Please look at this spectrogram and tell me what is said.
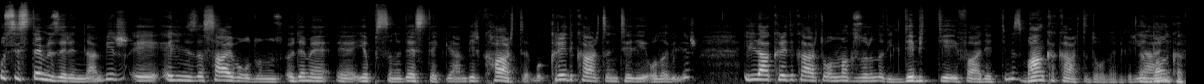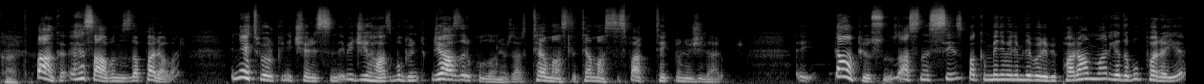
Bu sistem üzerinden bir e, elinizde sahip olduğunuz ödeme e, yapısını destekleyen bir kartı, bu kredi kartı niteliği olabilir. İlla kredi kartı olmak zorunda değil. Debit diye ifade ettiğimiz banka kartı da olabilir. Ya Yani banka kartı. Banka hesabınızda para var. Network'ün içerisinde bir cihaz. Bugün cihazları kullanıyoruz artık. Temaslı, temassız farklı teknolojiler var. E, ne yapıyorsunuz? Aslında siz bakın benim elimde böyle bir param var ya da bu parayı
